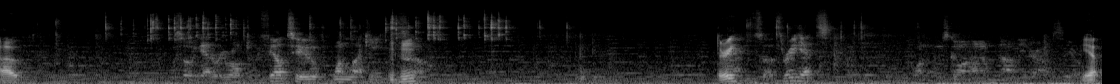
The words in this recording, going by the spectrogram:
Oh, So we got to re-roll. We failed two. One lucky. Mhm. So, three. so three hits. One of them's going on a non-leader, obviously. Yep.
